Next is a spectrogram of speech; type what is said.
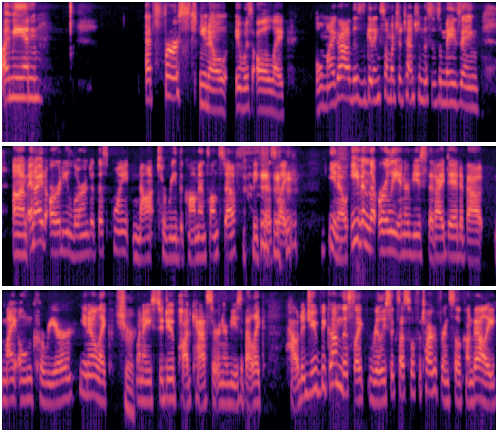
I mean, at first, you know, it was all like, "Oh my god, this is getting so much attention. This is amazing," um, and I'd already learned at this point not to read the comments on stuff because, like, you know, even the early interviews that I did about my own career, you know, like Sure. when I used to do podcasts or interviews about like how did you become this like really successful photographer in Silicon Valley,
